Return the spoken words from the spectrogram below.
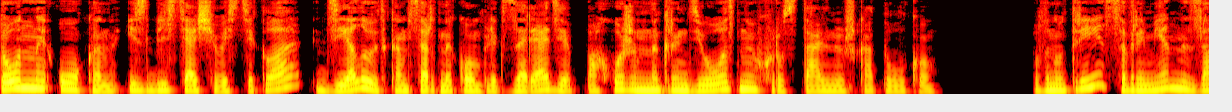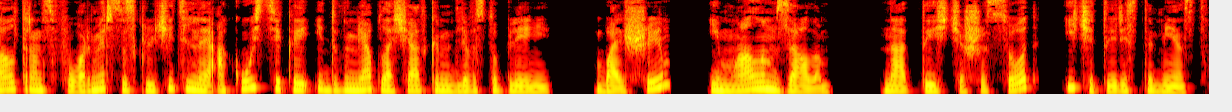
Тонны окон из блестящего стекла делают концертный комплекс «Зарядье» похожим на грандиозную хрустальную шкатулку. Внутри современный зал-трансформер с исключительной акустикой и двумя площадками для выступлений, большим и малым залом на 1600 и 400 мест.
